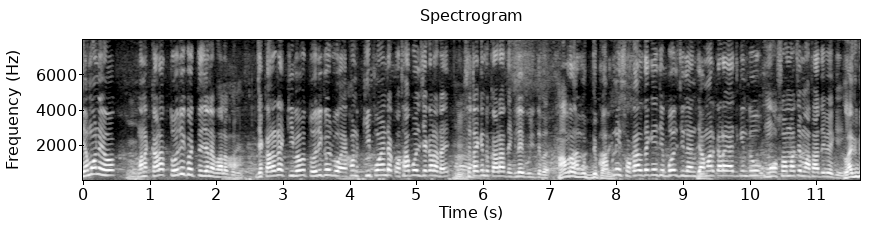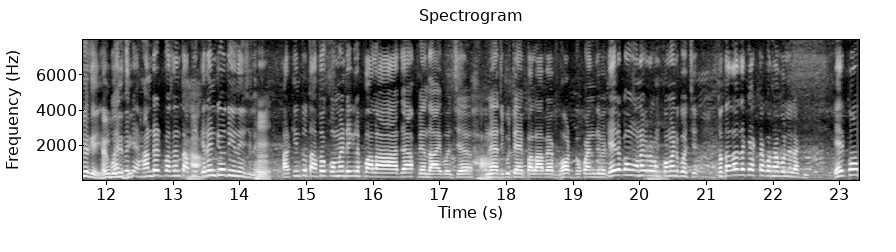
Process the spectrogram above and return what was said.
যেমনই হোক মানে কারা তৈরি করতে জানে ভালো করে। যে কারাটা কীভাবে তৈরি করব এখন কি পয়েন্টে কথা বলছে কারাটাই সেটা কিন্তু কারা দেখলেই বুঝতে পারে। আমরা বুঝতে পারি। আপনি সকাল থেকে যে বলছিলেন যে আমার কারায় আজ কিন্তু মৌসুম আছে মাথা দেবে কি? লাগবে কি? আমি বলেছি। হান্ড্রেড পার্সেন্ট আপনি গ্যারান্টিও দিয়ে দিয়েছিলেন। আর কিন্তু তাতেও কমেন্ট এগুলো পালা যা পেঁদাই বলছে ন্যাচ গুটাই পালাবে ঘর দোকান দেবে এরকম অনেক রকম কমেন্ট করছে। তো দাদাদেরকে একটা কথা বলে রাখি। এরকম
